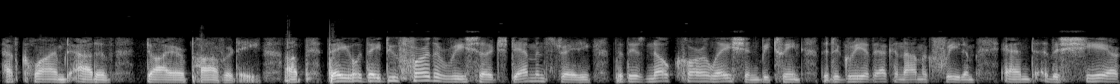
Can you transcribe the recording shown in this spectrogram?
have climbed out of dire poverty. Uh, they they do further research demonstrating that there's no correlation between the degree of economic freedom and the share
